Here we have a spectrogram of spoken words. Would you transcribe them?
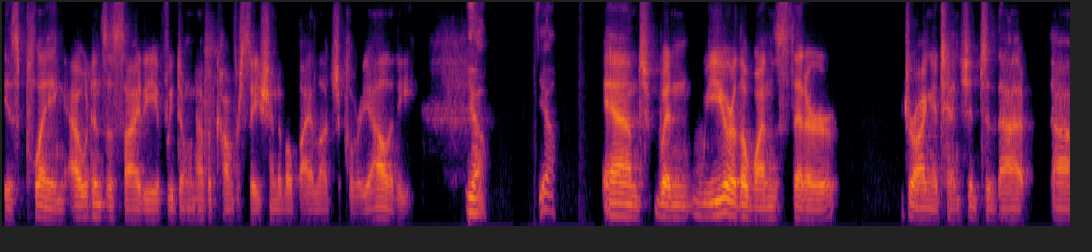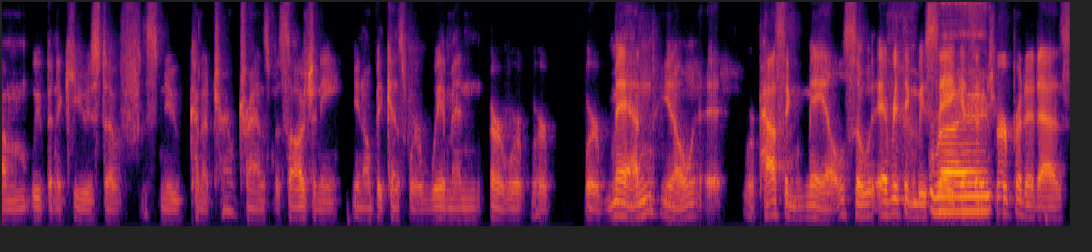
is playing out in society if we don't have a conversation about biological reality. Yeah. Yeah. And when we are the ones that are drawing attention to that, um, we've been accused of this new kind of term trans misogyny, you know, because we're women or we're, we're we're men, you know, eh, we're passing male. So everything we say right. gets interpreted as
